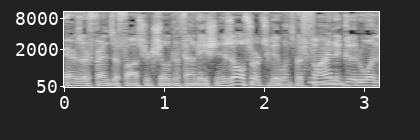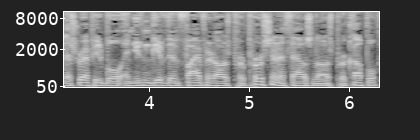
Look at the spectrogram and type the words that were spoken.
uh, Arizona Friends of Foster Children Foundation. There's all sorts of good ones, but find a good one that's reputable, and you can give them five hundred dollars per person, thousand dollars per couple,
